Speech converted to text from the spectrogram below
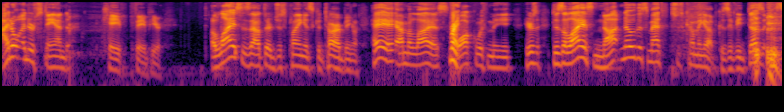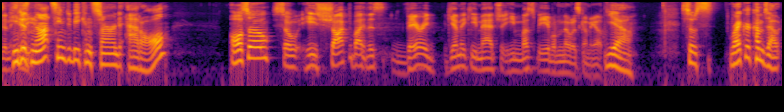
I don't understand kayfabe here. Elias is out there just playing his guitar, being like, "Hey, I'm Elias. Right. Walk with me." Here's. Does Elias not know this match is coming up? Because if he doesn't, he's an He does not seem to be concerned at all. Also, So he's shocked by this very gimmicky match that he must be able to know is coming up. yeah. So S- Ryker comes out,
